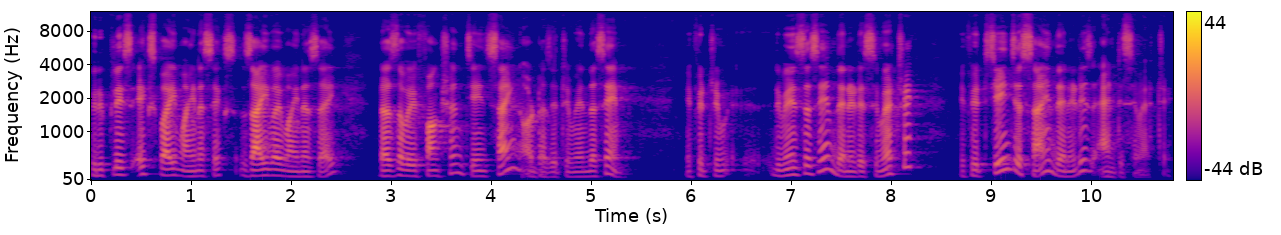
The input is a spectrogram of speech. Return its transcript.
We replace x by minus x, xi by minus xi. Does the wave function change sign or does it remain the same? If it remains the same then it is symmetric, if it changes sign then it is antisymmetric.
